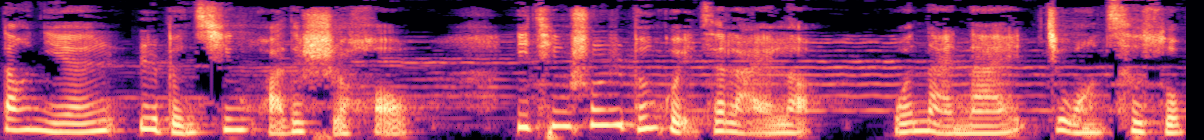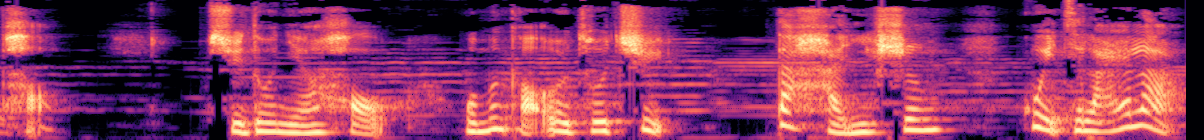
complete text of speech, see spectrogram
当年日本侵华的时候，一听说日本鬼子来了，我奶奶就往厕所跑。许多年后，我们搞恶作剧，大喊一声“鬼子来了”，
